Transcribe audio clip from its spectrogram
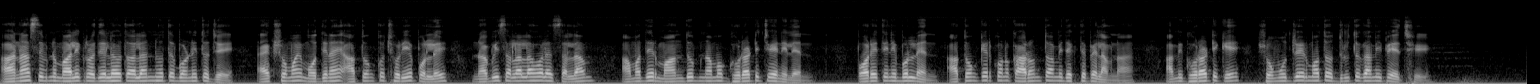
আনাস ইবনু মালিক রদিল্লাহ তাল্লাহ্ন হতে বর্ণিত যে, এক সময় মদিনায় আতঙ্ক ছড়িয়ে পড়লে নবী সাল্লাহ আলাইসাল্লাম আমাদের মান্দুব নামক ঘোড়াটি চেয়ে নিলেন। পরে তিনি বললেন, আতঙ্কের কোনো কারণ তো আমি দেখতে পেলাম না। আমি ঘোড়াটিকে সমুদ্রের মতো দ্রুতগামী পেয়েছি।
